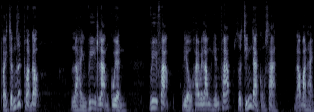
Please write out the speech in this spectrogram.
phải chấm dứt hoạt động là hành vi lạm quyền, vi phạm Điều 25 Hiến pháp do chính Đảng Cộng sản đã ban hành.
